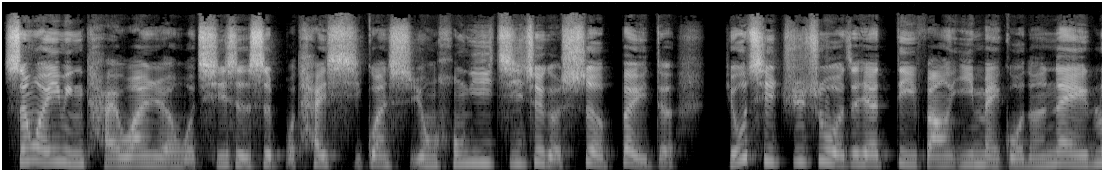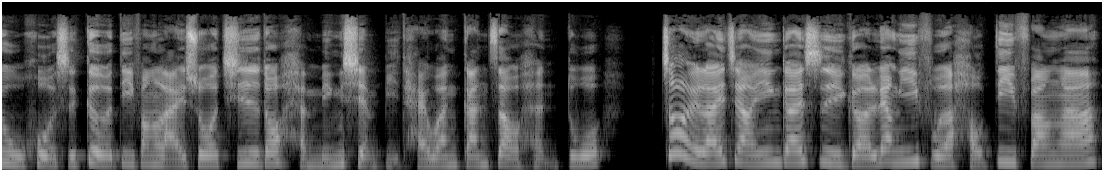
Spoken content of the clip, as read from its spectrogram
身为一名台湾人，我其实是不太习惯使用烘衣机这个设备的。尤其居住的这些地方，以美国的内陆或者是各个地方来说，其实都很明显比台湾干燥很多。照理来讲，应该是一个晾衣服的好地方啊。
